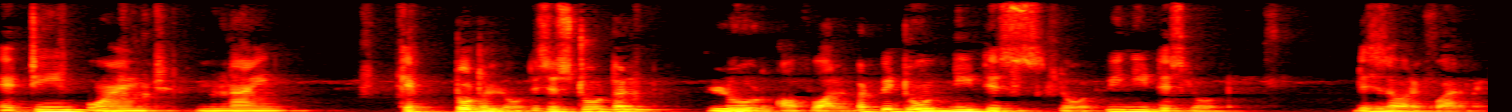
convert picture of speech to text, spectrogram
18.9 kip total load. This is total load of wall but we don't need this load. We need this load. This is our requirement.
